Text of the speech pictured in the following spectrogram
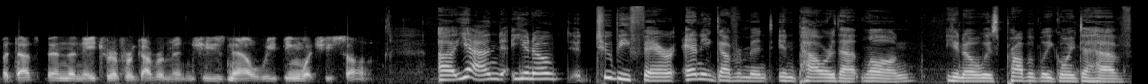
But that's been the nature of her government, and she's now reaping what she's sown. Uh, yeah, and you know, to be fair, any government in power that long you know, is probably going to have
